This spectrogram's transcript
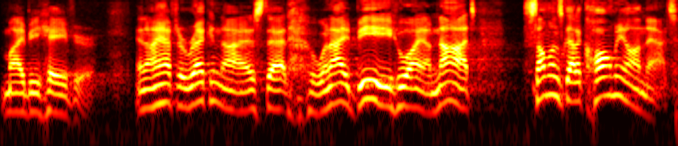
my behavior. And I have to recognize that when I be who I am not, someone's got to call me on that.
